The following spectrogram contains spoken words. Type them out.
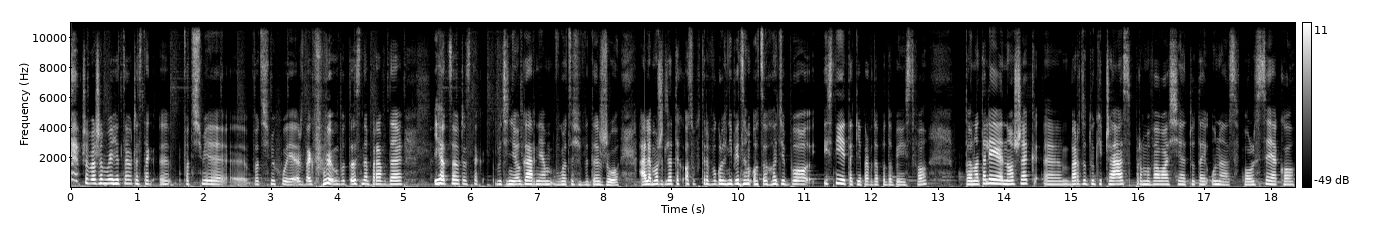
Przepraszam, ja się cały czas tak y, podśmie, y, podśmiechuję, że tak powiem, bo to jest naprawdę. Ja cały czas tak, wiecie, nie ogarniam w ogóle, co się wydarzyło. Ale może dla tych osób, które w ogóle nie wiedzą, o co chodzi, bo istnieje takie prawdopodobieństwo, to Natalia Janoszek y, bardzo długi czas promowała się tutaj u nas w Polsce jako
